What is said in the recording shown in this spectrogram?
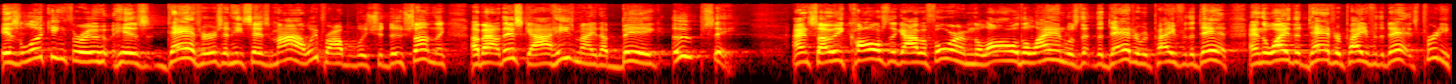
is looking through his debtors and he says, My, we probably should do something about this guy. He's made a big oopsie. And so he calls the guy before him. The law of the land was that the debtor would pay for the debt. And the way the debtor paid for the debt is pretty,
